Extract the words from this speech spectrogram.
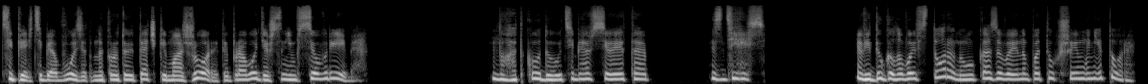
Теперь тебя возят на крутой тачке мажор, и ты проводишь с ним все время. Но откуда у тебя все это здесь? Веду головой в сторону, указывая на потухшие мониторы.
